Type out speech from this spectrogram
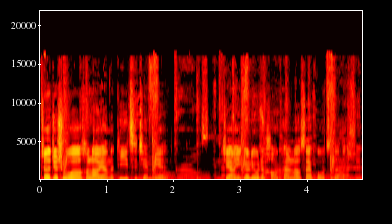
这就是我和老杨的第一次见面。这样一个留着好看络腮胡子的男人，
